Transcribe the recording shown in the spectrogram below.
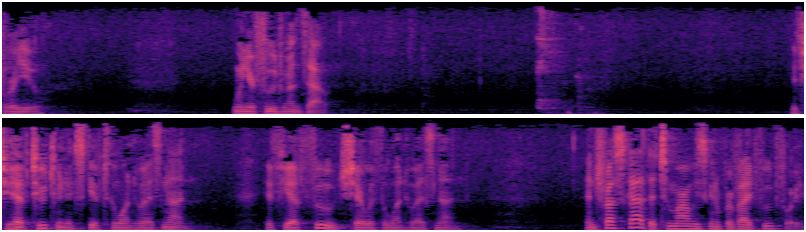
for you when your food runs out. If you have two tunics, give to the one who has none. If you have food, share with the one who has none. And trust God that tomorrow He's going to provide food for you.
